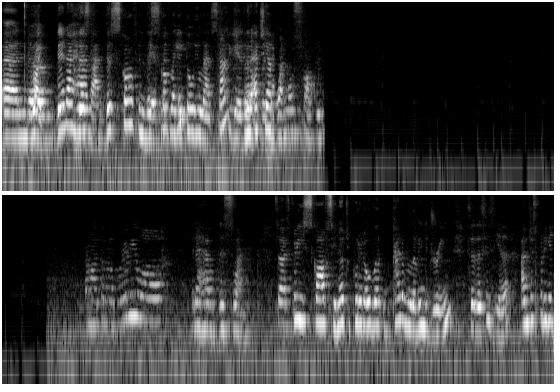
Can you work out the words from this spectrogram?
And um, right, then I have this, hat. this scarf and this scarf like I told you last time. Together, and then I actually have one more scarf. On, come on, wherever you are. Then I have this one. So I have three scarves, you know, to put it over, kind of living the dream. So this is here. I'm just putting it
